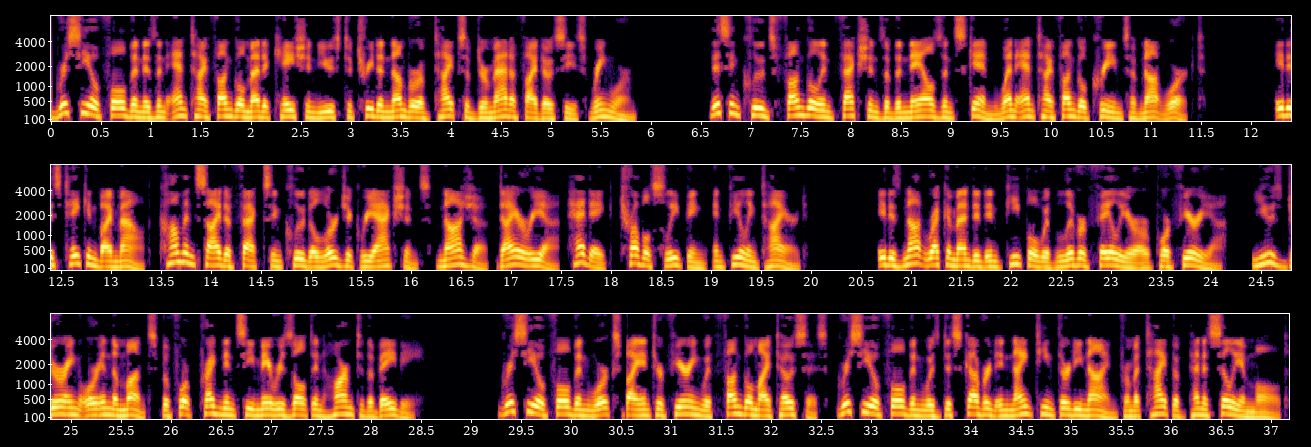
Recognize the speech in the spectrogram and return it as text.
Griseofulvin is an antifungal medication used to treat a number of types of dermatophytoses ringworm. This includes fungal infections of the nails and skin when antifungal creams have not worked. It is taken by mouth. Common side effects include allergic reactions, nausea, diarrhea, headache, trouble sleeping, and feeling tired. It is not recommended in people with liver failure or porphyria. Use during or in the months before pregnancy may result in harm to the baby. Griseofulvin works by interfering with fungal mitosis. Griseofulvin was discovered in 1939 from a type of Penicillium mold.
